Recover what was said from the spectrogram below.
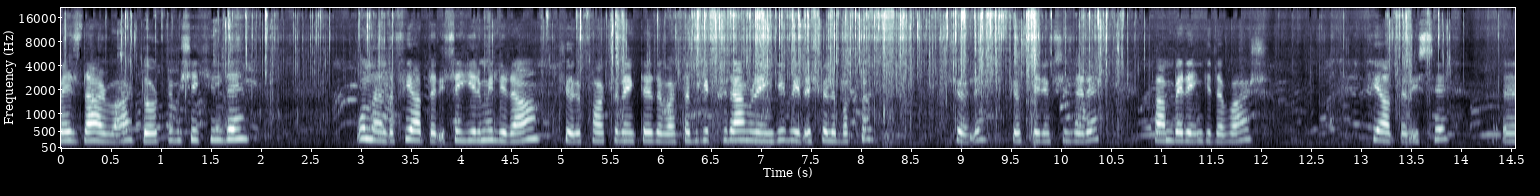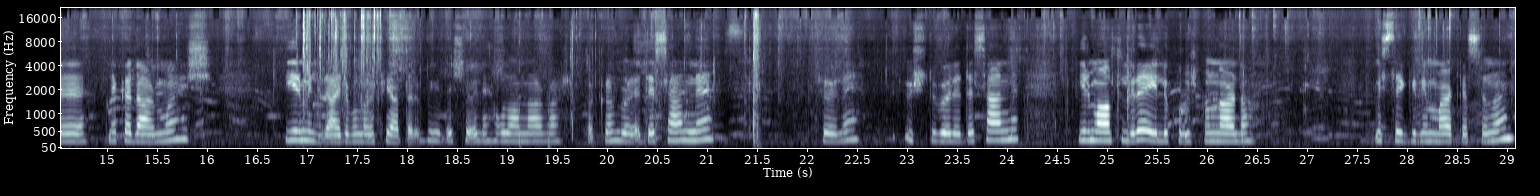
bezler var. Dörtlü bir şekilde. Bunların da fiyatları ise 20 lira. Şöyle farklı renkleri de var. Tabii ki krem rengi. Bir de şöyle bakın. Şöyle göstereyim sizlere. Pembe rengi de var. Fiyatları ise e, ne kadarmış? 20 liraydı bunların fiyatları. Bir de şöyle olanlar var. Bakın böyle desenli. Şöyle Üçlü böyle desenli. 26 lira 50 kuruş bunlarda. Mr. Green markasının.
